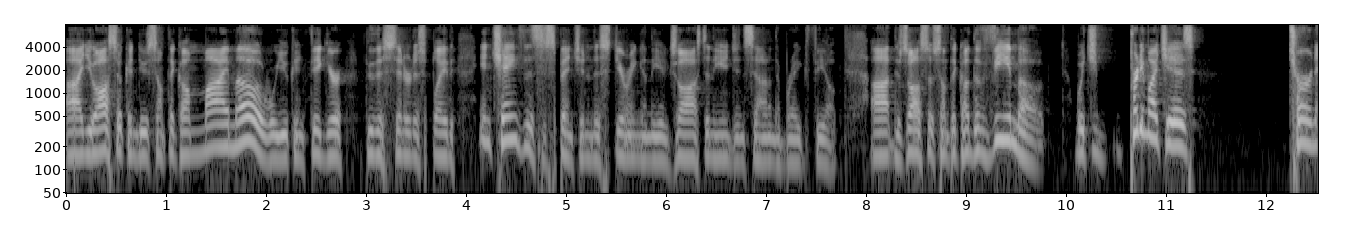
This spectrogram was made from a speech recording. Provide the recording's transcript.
Uh, you also can do something called my mode where you configure through the center display and change the suspension and the steering and the exhaust and the engine sound and the brake feel uh, there's also something called the v mode which pretty much is turn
